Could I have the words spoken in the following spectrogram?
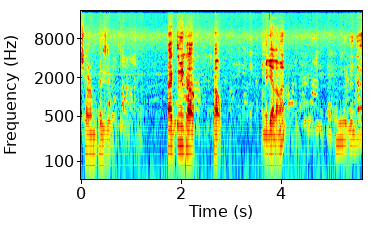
শরম পাইছে থাক তুমি খাও খাও। আমি গেলাম হ্যাঁ? মুখে দাও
